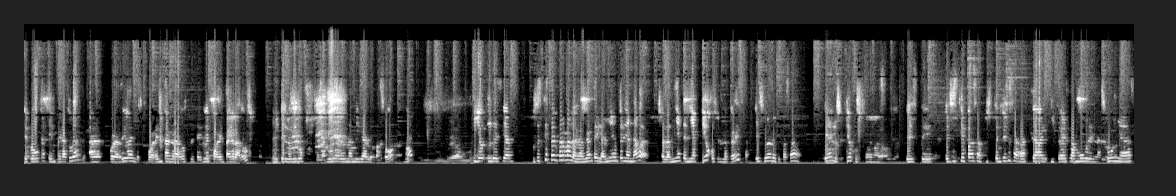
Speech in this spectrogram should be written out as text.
te provoca temperaturas a, por arriba de los 40 grados, 39, 40 grados, y te lo digo porque la amiga de una amiga le pasó, ¿no? Y yo, y decían, pues es que está enferma la garganta y la niña no tenía nada, o sea, la niña tenía piojos en la cabeza, eso era lo que pasaba, eran los piojos además. Este, entonces, ¿qué pasa? Pues te empiezas a rascar y traes la mugre en las uñas,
